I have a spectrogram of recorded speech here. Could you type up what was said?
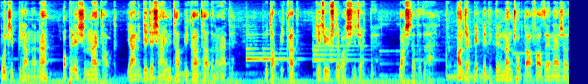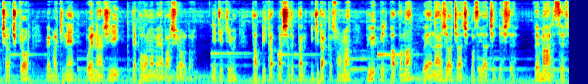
Bu ekip planlarına Operation Nighthawk yani Gece Şahini tatbikatı adını verdi. Bu tatbikat gece 3'te başlayacaktı. Başladı da. Ancak beklediklerinden çok daha fazla enerji açığa çıkıyor ve makine bu enerjiyi depolamamaya başlıyordu. Nitekim tatbikat başladıktan 2 dakika sonra büyük bir patlama ve enerji açığa çıkması gerçekleşti. Ve maalesef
